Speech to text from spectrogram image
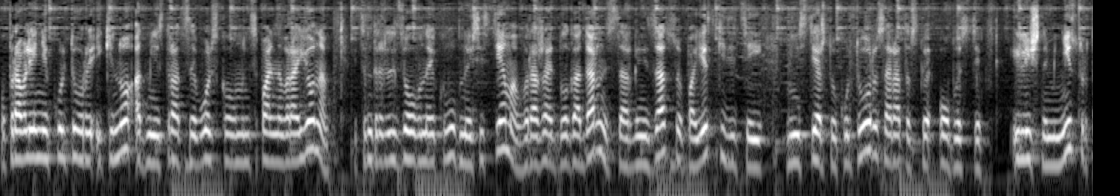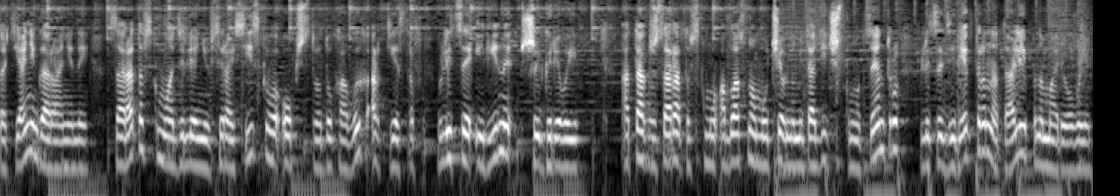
Управление культуры и кино администрации Вольского муниципального района и централизованная клубная система выражают благодарность за организацию поездки детей Министерству культуры Саратовской области и лично министру Татьяне Гараниной, Саратовскому отделению Всероссийского общества духовых оркестров в лице Ирины Шигаревой, а также Саратовскому областному учебно-методическому центру в лице директора Натальи Пономаревой.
